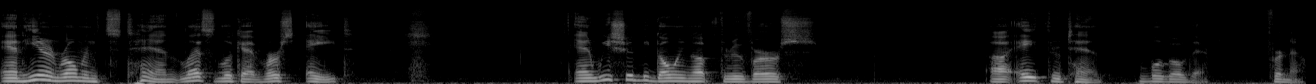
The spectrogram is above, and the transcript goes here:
And here in Romans 10, let's look at verse 8. And we should be going up through verse uh, 8 through 10. We'll go there for now.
